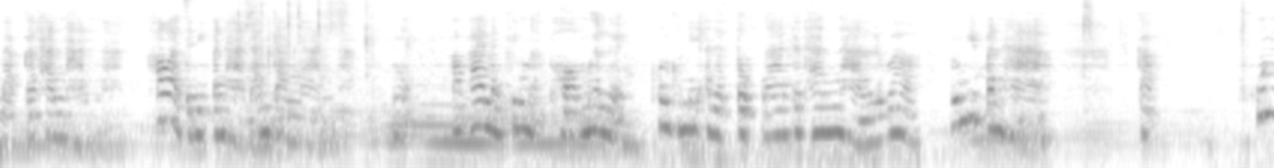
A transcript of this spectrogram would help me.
แบบกระทันหันนะ เขาอาจจะมีปัญหาด้านการงานนะ เนี่ยพอไพ่มันขึ้นมาพร้อมกันเลย คนคนนี้อาจจะตกงานกระทันหันหรือว่าหรือมีปัญหา หุ้น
